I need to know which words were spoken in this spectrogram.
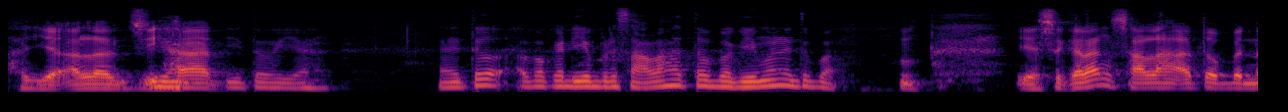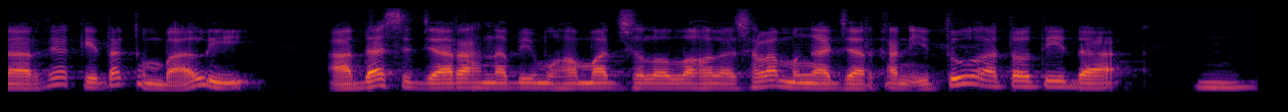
hanya alal jihad itu ya. Nah itu apakah dia bersalah atau bagaimana itu pak? Ya sekarang salah atau benarnya kita kembali. Ada sejarah Nabi Muhammad SAW mengajarkan itu atau tidak? Hmm.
